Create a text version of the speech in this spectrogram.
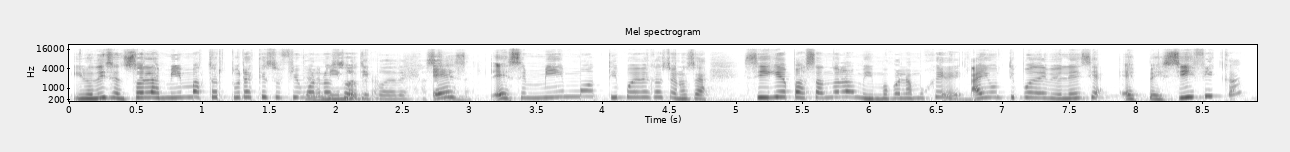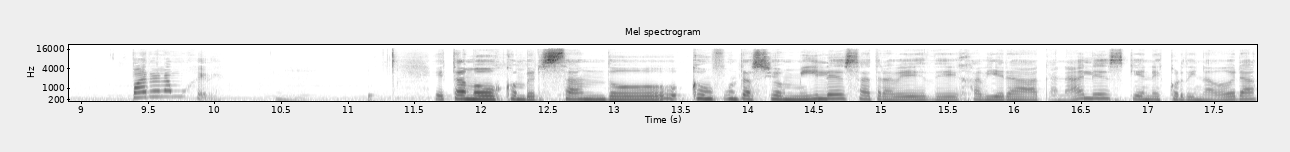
y nos dicen, son las mismas torturas que sufrimos nosotros. es ese mismo tipo de vejación, o sea, sigue pasando lo mismo con las mujeres. Hay un tipo de violencia específica para las mujeres. Estamos conversando con Fundación Miles a través de Javiera Canales, quien es coordinadora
